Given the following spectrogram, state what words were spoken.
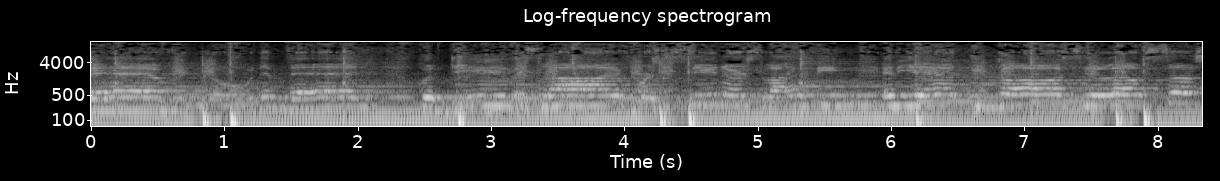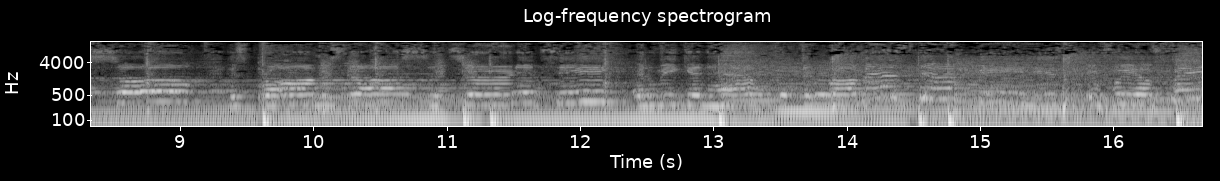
every known and then would give his life for sinners like me. And yet, because he loves us so, he's promised us eternity. And we can have the promise to be if we have faith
